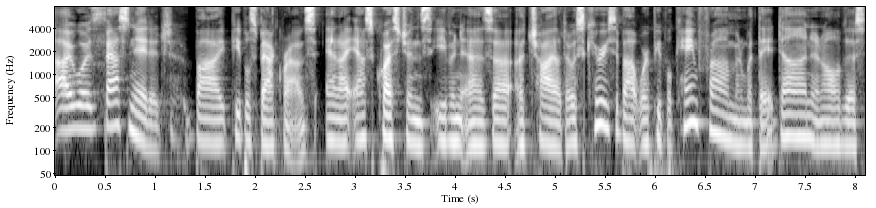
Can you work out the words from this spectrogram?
I was fascinated by people's backgrounds and I asked questions even as a, a child. I was curious about where people came from and what they had done and all of this.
